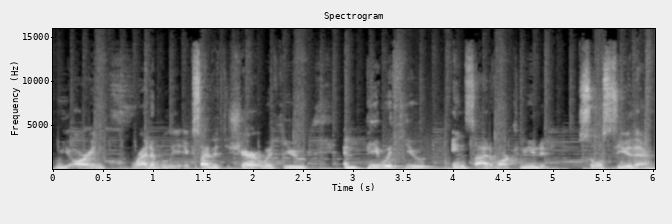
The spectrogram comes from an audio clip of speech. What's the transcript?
we are incredibly excited to share it with you and be with you inside of our community. So we'll see you there.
